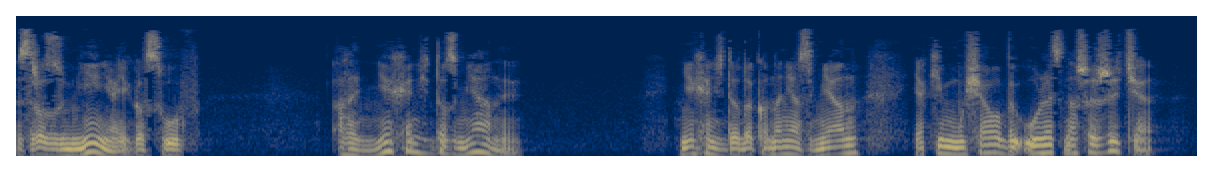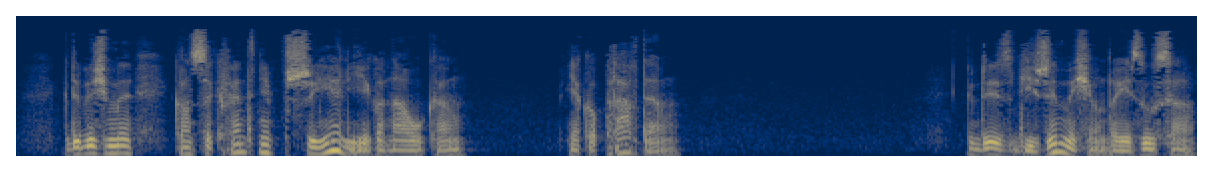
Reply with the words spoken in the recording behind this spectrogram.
zrozumienia Jego słów, ale niechęć do zmiany. Niechęć do dokonania zmian, jakim musiałoby ulec nasze życie, gdybyśmy konsekwentnie przyjęli Jego naukę jako prawdę. Gdy zbliżymy się do Jezusa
